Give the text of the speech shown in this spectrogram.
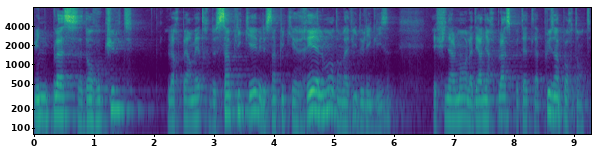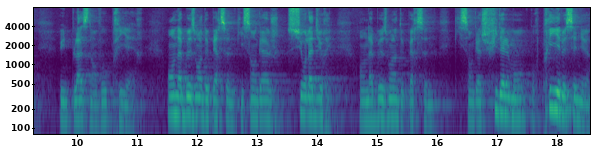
une place dans vos cultes, leur permettre de s'impliquer, mais de s'impliquer réellement dans la vie de l'Église, et finalement la dernière place peut-être la plus importante, une place dans vos prières. On a besoin de personnes qui s'engagent sur la durée, on a besoin de personnes qui s'engagent fidèlement pour prier le Seigneur,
